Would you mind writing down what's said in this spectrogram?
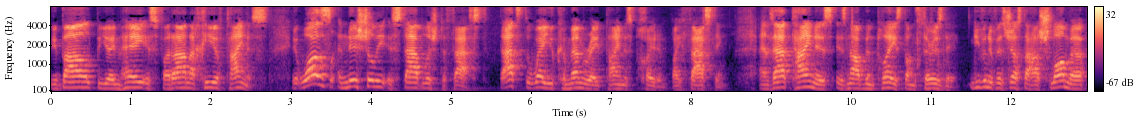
Vibal is of It was initially established to fast. That's the way you commemorate Tainus B'chayrim, by fasting. And that Tainus is now been placed on Thursday, even if it's just a Hashlama,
